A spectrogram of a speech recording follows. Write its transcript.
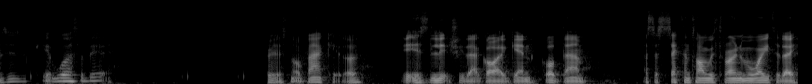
Is this kit worth a bit? It's not a bad kit though. It is literally that guy again. God damn. That's the second time we've thrown him away today.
